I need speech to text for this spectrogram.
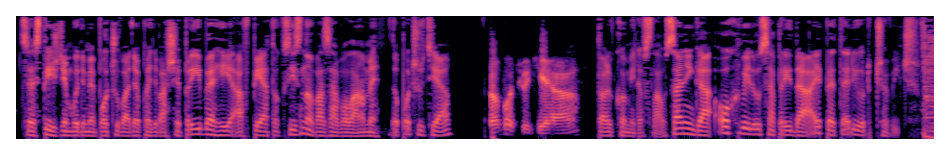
cez týždeň budeme počúvať opäť vaše príbehy a v piatok si znova zavoláme. Do počutia. Do počutia. Toľko Miroslav Saniga, o chvíľu sa pridá aj Peter Jurčovič.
